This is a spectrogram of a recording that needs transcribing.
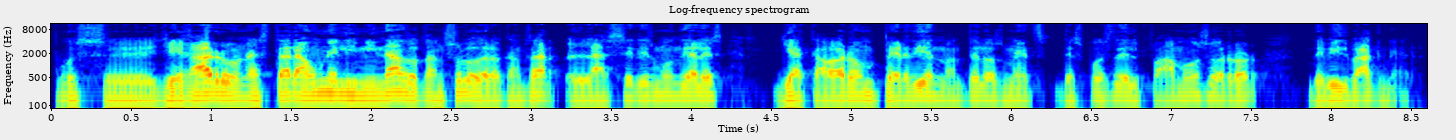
pues eh, llegaron a estar aún eliminado tan solo de alcanzar las series mundiales y acabaron perdiendo ante los Mets después del famoso error de Bill Wagner.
